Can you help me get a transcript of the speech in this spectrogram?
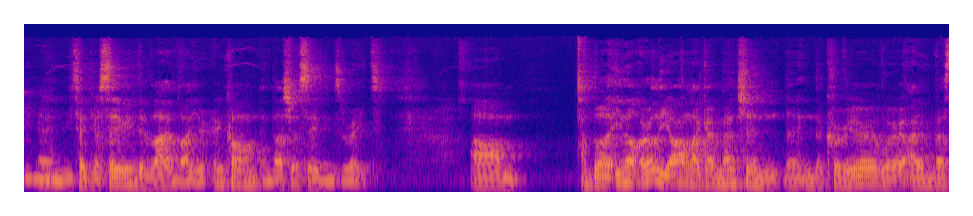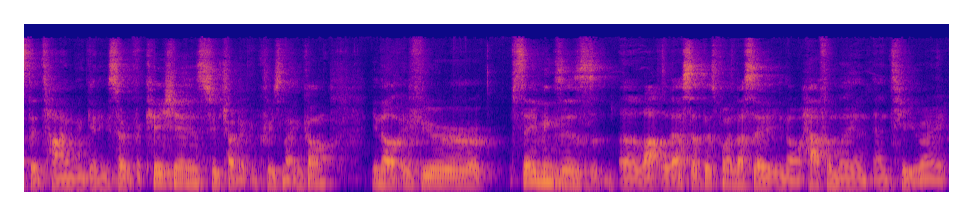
Mm-hmm. And you take your saving divided by your income, and that's your savings rate. Um, but you know early on like i mentioned in the career where i invested time in getting certifications to try to increase my income you know if your savings is a lot less at this point let's say you know half a million nt right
